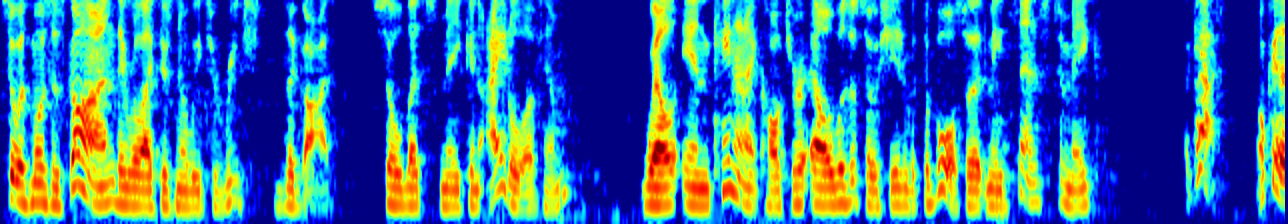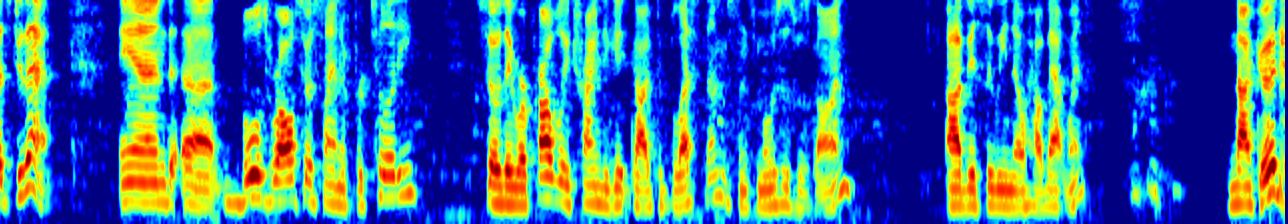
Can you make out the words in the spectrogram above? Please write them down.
So with Moses gone, they were like, there's no way to reach the God. So let's make an idol of him. Well, in Canaanite culture, El was associated with the bull, so it made sense to make a calf. Okay, let's do that. And uh, bulls were also a sign of fertility, so they were probably trying to get God to bless them since Moses was gone. Obviously, we know how that went. Not good.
